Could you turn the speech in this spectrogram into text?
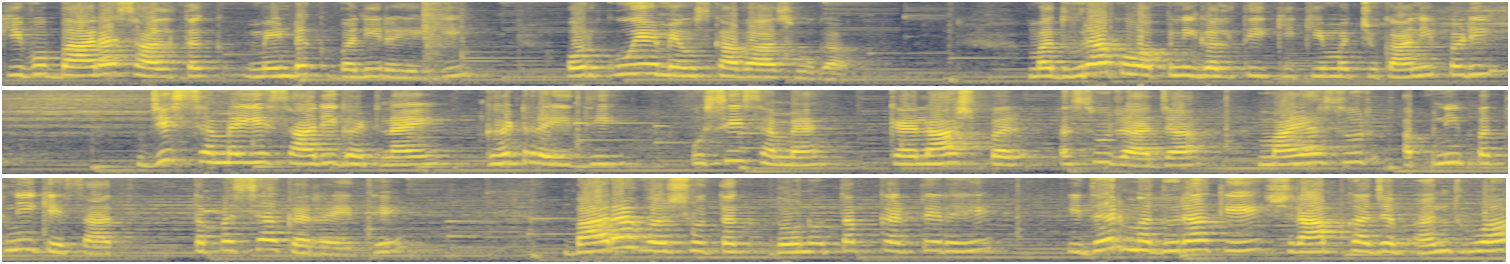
कि वो 12 साल तक मेंढक बनी रहेगी और कुएँ में उसका वास होगा। मधुरा को अपनी गलती की कीमत चुकानी पड़ी जिस समय ये सारी घटनाएँ घट रही थी, उसी समय कैलाश पर असुर राजा मायासुर अपनी पत्नी के साथ तपस्या कर रहे थे। बारह वर्षों तक दोनों तप करते रहे। इधर मधुरा के श्राप का जब अंत हुआ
